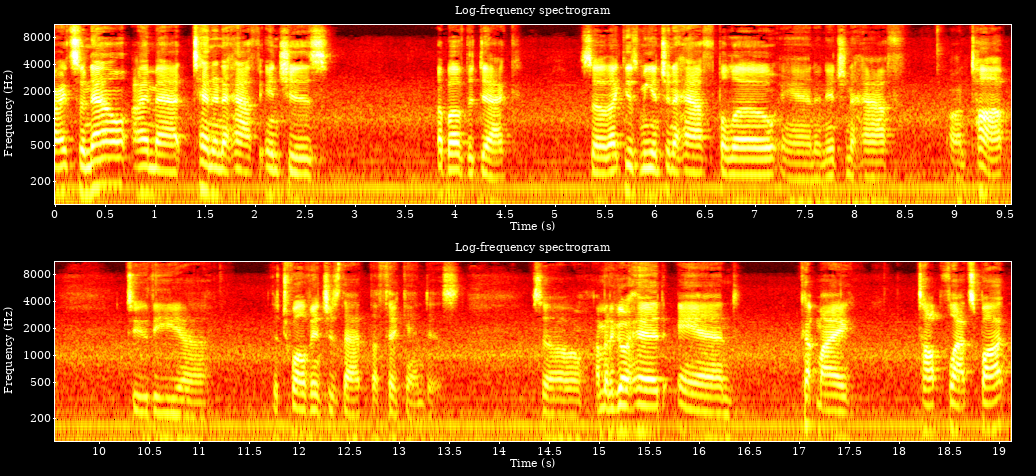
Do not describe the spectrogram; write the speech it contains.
All right, so now I'm at 10 and a half inches above the deck. So that gives me inch and a half below and an inch and a half on top to the, uh, the 12 inches that the thick end is. So I'm gonna go ahead and cut my top flat spot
